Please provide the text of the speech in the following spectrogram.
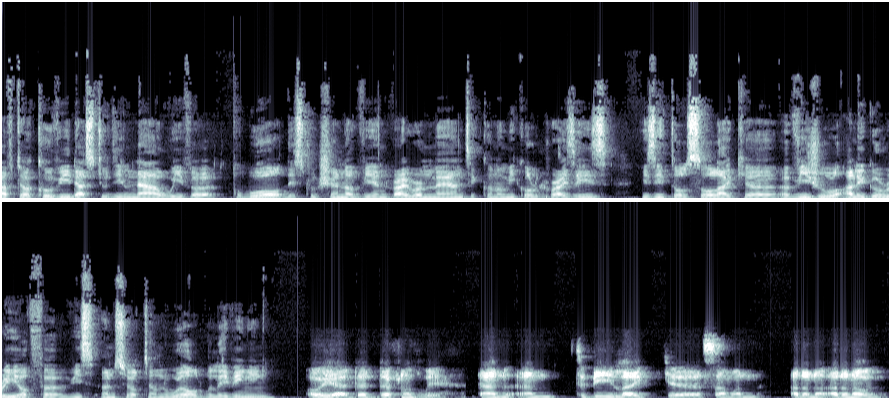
After COVID has to deal now with war, destruction of the environment, economical crisis, is it also like a, a visual allegory of uh, this uncertain world we're living in? Oh yeah, that definitely. And and to be like uh, someone, I don't know, I don't know,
